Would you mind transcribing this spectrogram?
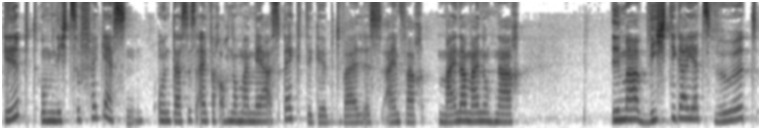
gibt, um nicht zu vergessen. Und dass es einfach auch noch mal mehr Aspekte gibt, weil es einfach meiner Meinung nach immer wichtiger jetzt wird,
